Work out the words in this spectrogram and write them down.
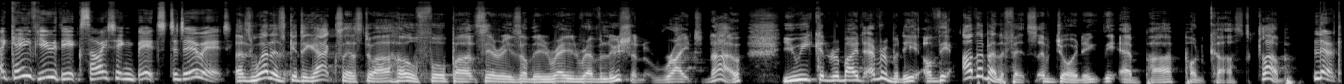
I gave you the exciting bit to do it. As well as getting access to our whole four part series on the Iranian Revolution right now, you can remind everybody of the other benefits of joining the Empire Podcast Club. Look,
